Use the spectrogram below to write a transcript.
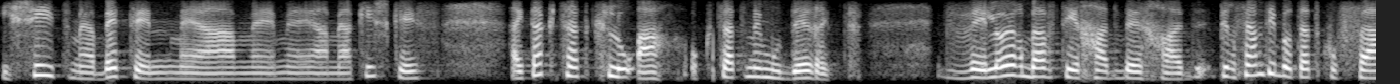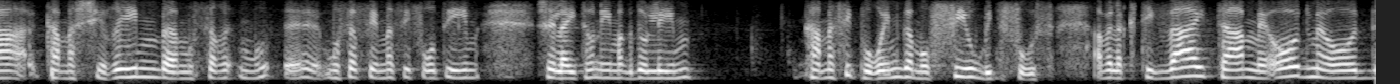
האישית מהבטן, מה, מה, מה, מהקישקעס, הייתה קצת כלואה או קצת ממודרת. ולא ערבבתי אחד באחד. פרסמתי באותה תקופה כמה שירים במוספים אה, הספרותיים של העיתונים הגדולים. כמה סיפורים גם הופיעו בדפוס, אבל הכתיבה הייתה מאוד מאוד uh,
